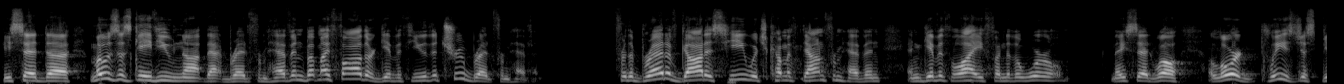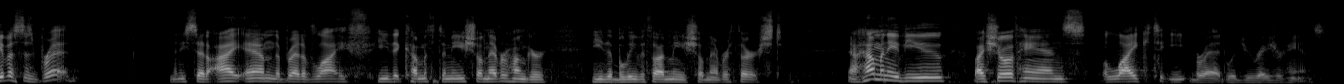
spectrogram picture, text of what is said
He said, uh, Moses gave you not that bread from heaven, but my Father giveth you the true bread from heaven. For the bread of God is he which cometh down from heaven and giveth life unto the world. And they said, Well, Lord, please just give us his bread. And then he said, I am the bread of life. He that cometh to me shall never hunger, he that believeth on me shall never thirst. Now, how many of you, by show of hands, like to eat bread? Would you raise your hands?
